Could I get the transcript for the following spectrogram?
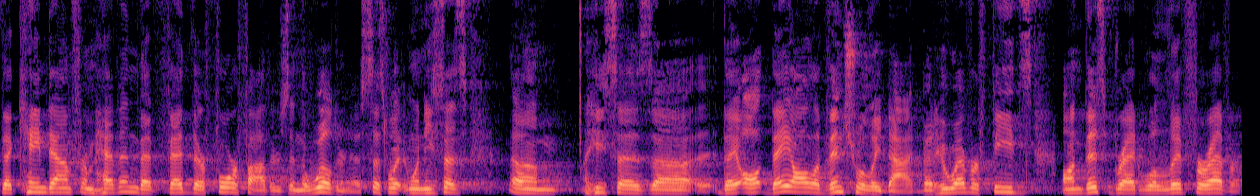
that came down from heaven that fed their forefathers in the wilderness. That's what, when he says, um, he says, uh, they, all, they all eventually died, but whoever feeds on this bread will live forever.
